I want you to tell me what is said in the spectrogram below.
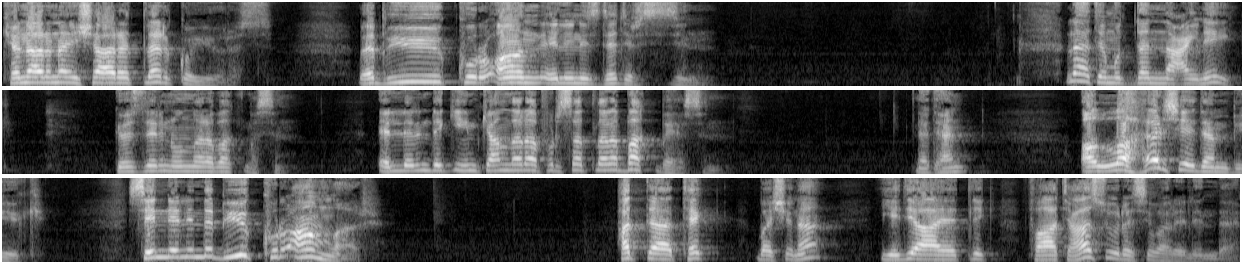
Kenarına işaretler koyuyoruz Ve büyük Kur'an elinizdedir sizin. La temuddenne ayneyk. Gözlerin onlara bakmasın. Ellerindeki imkanlara, fırsatlara bakmayasın. Neden? Allah her şeyden büyük. Senin elinde büyük Kur'an var. Hatta tek başına yedi ayetlik Fatiha suresi var elinde.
